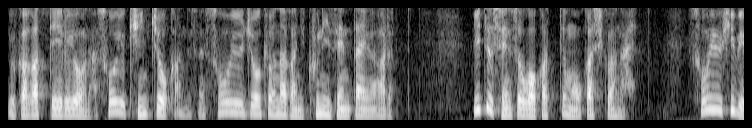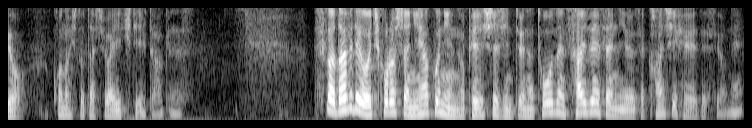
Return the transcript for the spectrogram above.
伺っているような、そういう緊張感ですね。そういう状況の中に国全体がある。いつ戦争が起こってもおかしくはない。そういう日々をこの人たちは生きていたわけです。ですからダビデが撃ち殺した200人のペリシテ人というのは当然最前線にいる監視兵ですよね。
